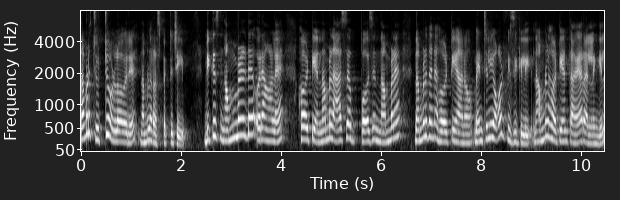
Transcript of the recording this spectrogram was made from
നമ്മുടെ ചുറ്റുമുള്ളവർ നമ്മൾ റെസ്പെക്റ്റ് ചെയ്യും. ബിക്കോസ് നമ്മളുടെ ഒരാളെ ഹേർട്ട് ചെയ്യാൻ നമ്മൾ ആസ് എ പേഴ്സൺ നമ്മളെ നമ്മൾ തന്നെ ഹേർട്ട് ചെയ്യാനോ മെന്റലി ഓർ ഫിസിക്കലി നമ്മൾ ഹേർട്ട് ചെയ്യാൻ തയ്യാറല്ലെങ്കിൽ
